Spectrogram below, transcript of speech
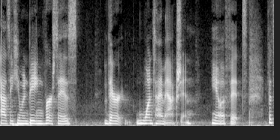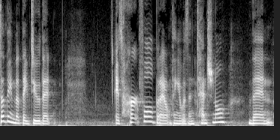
as a human being versus their one-time action. You know, if it's if it's something that they do that is hurtful, but I don't think it was intentional, then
